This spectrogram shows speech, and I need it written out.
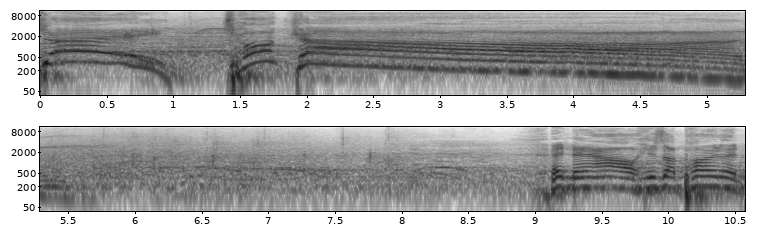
Jay Tonkin. And now his opponent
